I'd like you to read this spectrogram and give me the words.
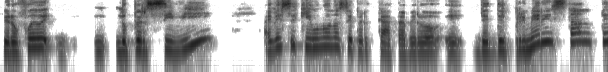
pero fue, lo percibí, hay veces que uno no se percata, pero eh, desde el primer instante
